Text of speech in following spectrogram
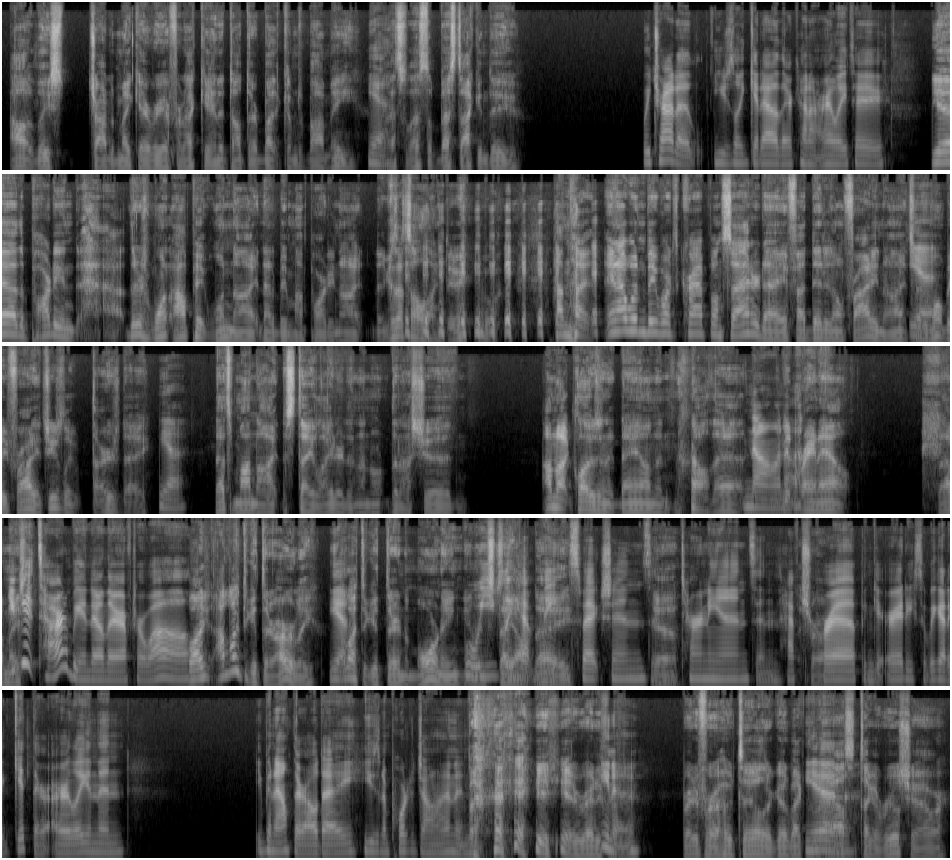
I'll at least try to make every effort I can to talk to everybody that comes by me. Yeah. that's that's the best I can do. We try to usually get out of there kind of early too. Yeah, the party and uh, there's one. I'll pick one night and that'll be my party night because that's all I can do. I'm not, and I wouldn't be worth crap on Saturday if I did it on Friday night. So Yeah. it won't be Friday. It's usually Thursday. Yeah. That's my night to stay later than I than I should. I'm not closing it down and all that. No, I'm getting ran out. But I You get tired of being down there after a while. well, I, I'd like to get there early. Yeah. I'd like to get there in the morning and Well, we usually have meat inspections and Yeah. turn-ins and have That's to right. prep and get ready. So we got to get there early, and then you've been out there all day using a porta john, and yeah, ready. you for, know, ready for a hotel or go back to Yeah. the house and take a real shower.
